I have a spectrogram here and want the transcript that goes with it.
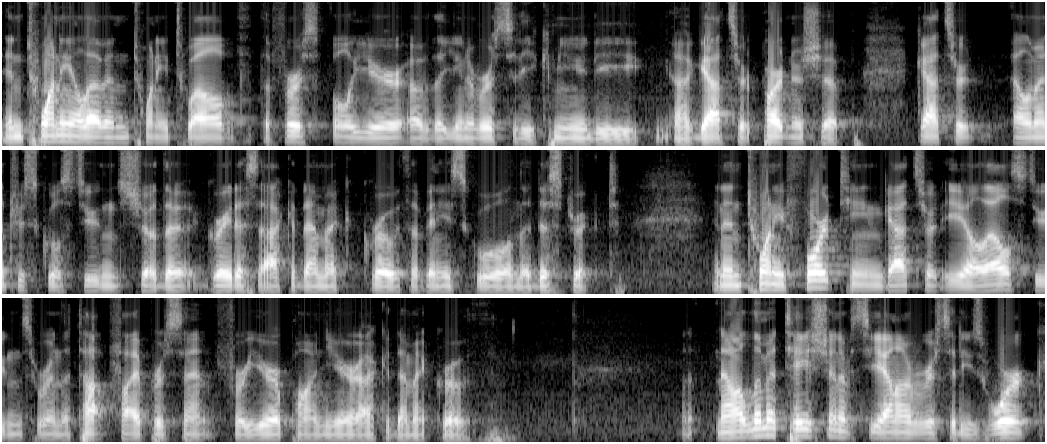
In 2011, 2012, the first full year of the university community uh, partnership, Gatzert elementary school students showed the greatest academic growth of any school in the district. And in 2014, Gatzert ELL students were in the top 5% for year upon year academic growth. Now, a limitation of Seattle University's work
